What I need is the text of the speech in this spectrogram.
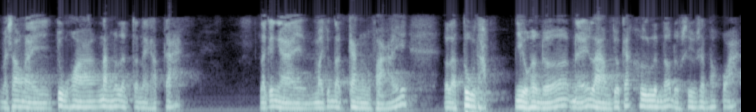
mà sau này trung hoa nâng nó lên trên ngày hợp trai. Là cái ngày mà chúng ta cần phải, gọi là tu tập nhiều hơn nữa để làm cho các hương linh đó được siêu sanh thoát quá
